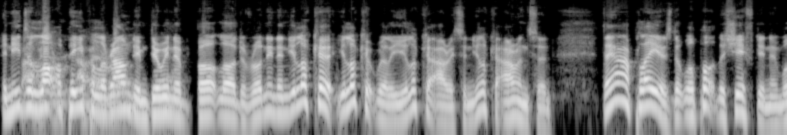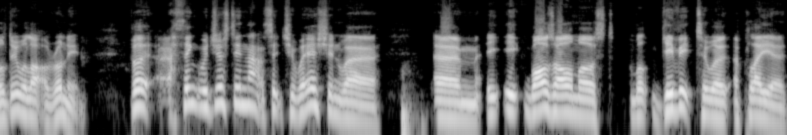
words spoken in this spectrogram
He needs But a lot of people around him doing a boatload of running. And you look at you look at Willie, you look at Harrison, you look at Aaronson. They are players that will put the shift in and will do a lot of running. But I think we're just in that situation where um, it, it was almost well, give it to a, a player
